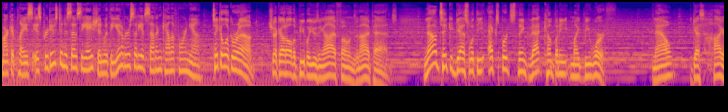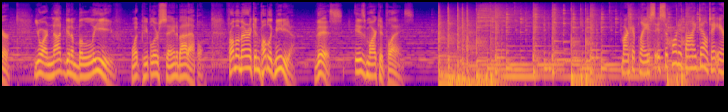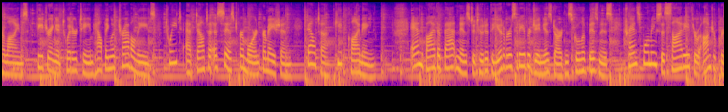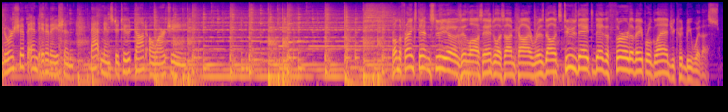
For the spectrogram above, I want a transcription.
Marketplace is produced in association with the University of Southern California. Take a look around. Check out all the people using iPhones and iPads. Now take a guess what the experts think that company might be worth. Now, guess higher. You are not going to believe what people are saying about Apple. From American Public Media, this is Marketplace. Marketplace is supported by Delta Airlines, featuring a Twitter team helping with travel needs. Tweet at Delta Assist for more information. Delta, keep climbing. And by the Batten Institute at the University of Virginia's Darden School of Business, transforming society through entrepreneurship and innovation. BattenInstitute.org. From the Frank Stanton Studios in Los Angeles, I'm Kai Ryssdal. It's Tuesday, today, the 3rd of April. Glad you could be with us.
